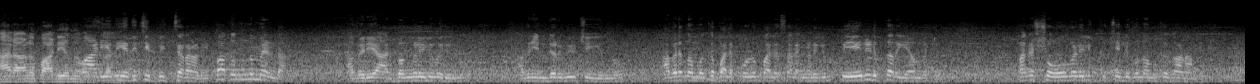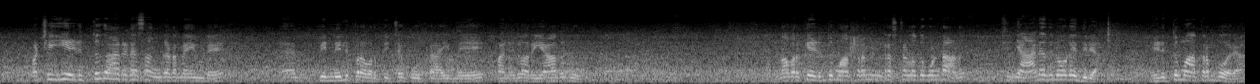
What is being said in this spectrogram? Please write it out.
ആരാണ് പാടിയെന്ന് പാടിയത് ഏത് ചി- പിക്ചറാണ് ഇപ്പം അതൊന്നും വേണ്ട. അവർ ആൽബങ്ങളിൽ വരുന്നു. അവർ ഇന്റർവ്യൂ ചെയ്യുന്നു. അവരെ നമുക്ക് പലപ്പോഴും പല സ്ഥലങ്ങളിലും പേരെടുത്തറിയാൻ പറ്റും. പല ഷോകളിൽ ചെല്ലുമ്പോൾ നമുക്ക് കാണാൻ പറ്റും. പക്ഷേ ഈ എഴുത്തുകാരുടെ സംഘടനയുടെ പിന്നിൽ പ്രവർത്തിച്ച കൂട്ടായ്മയെ പലരും അറിയാതെ പോകും. അവർക്ക് എഴുത്ത് മാത്രം ഇൻട്രസ്റ്റ് ഉള്ളത് കൊണ്ടാണ്. പക്ഷെ ഞാനതിനോട് എതിരാണ് എഴുത്ത് മാത്രം പോരാ.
